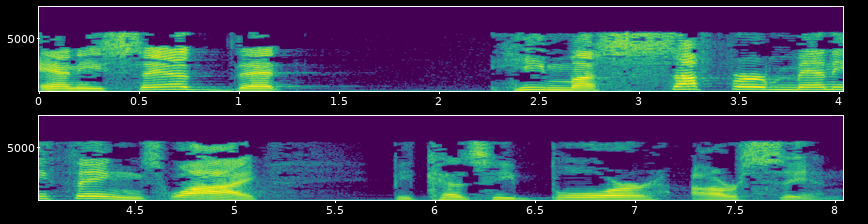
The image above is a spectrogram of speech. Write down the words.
and he said that he must suffer many things. Why? Because he bore our sin.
